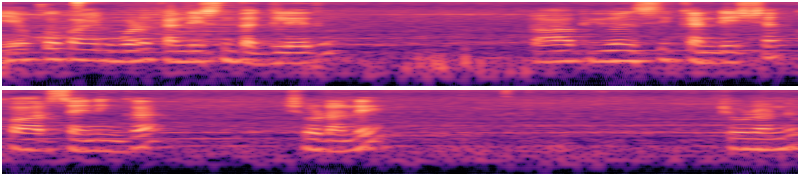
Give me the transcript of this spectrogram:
ఏ ఒక్క కాయిన్ కూడా కండిషన్ తగ్గలేదు టాప్ యూఎన్సీ కండిషన్ కార్ సైనింగ్గా చూడండి చూడండి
